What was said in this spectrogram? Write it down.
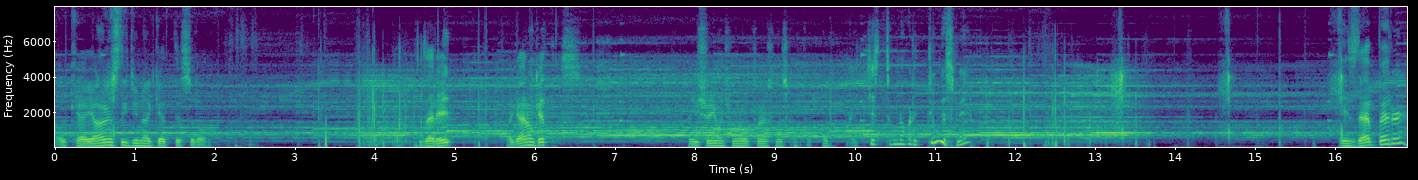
Okay, I honestly do not get this at all. Is that it? Like, I don't get this. Are you sure you want to remove players from this conflict? I just don't know how to do this, man. Is that better?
